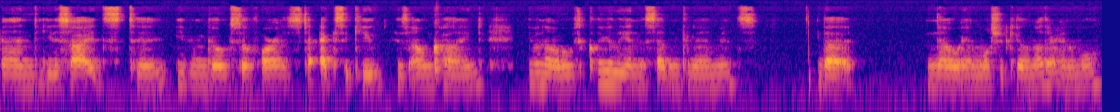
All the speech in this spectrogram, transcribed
And he decides to even go so far as to execute his own kind, even though it was clearly in the Seven Commandments that no animal should kill another animal.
